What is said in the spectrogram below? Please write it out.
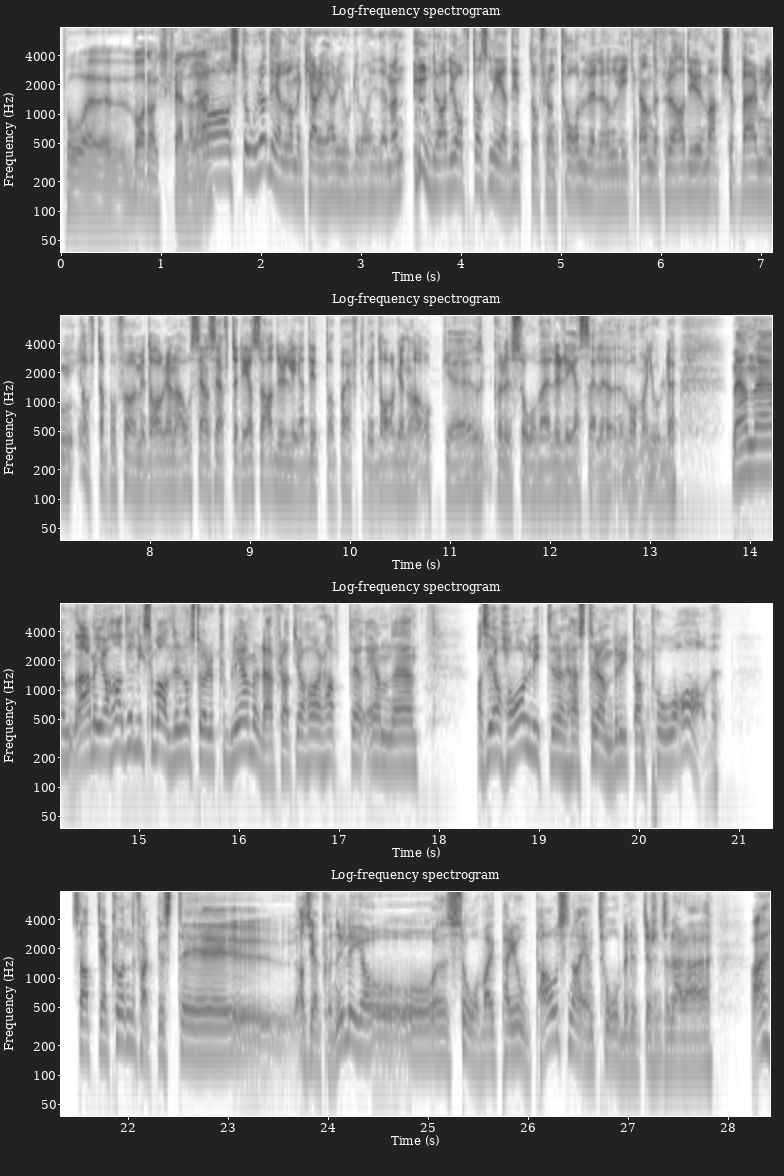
på eh, vardagskvällarna? Ja, stora delen av min karriär gjorde man ju det, men du hade ju oftast ledigt då från 12 eller något liknande, för du hade ju matchuppvärmning ofta på förmiddagarna och sen så efter det så hade du ledigt då på eftermiddagarna och eh, kunde sova eller resa eller vad man gjorde. Men, eh, nej, men jag hade liksom aldrig några större problem med det där, för att jag har haft en, en eh, Alltså jag har lite den här strömbrytaren på och av. Så att jag kunde faktiskt, eh, alltså jag kunde ligga och, och sova i periodpauserna en två minuter sån Va?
